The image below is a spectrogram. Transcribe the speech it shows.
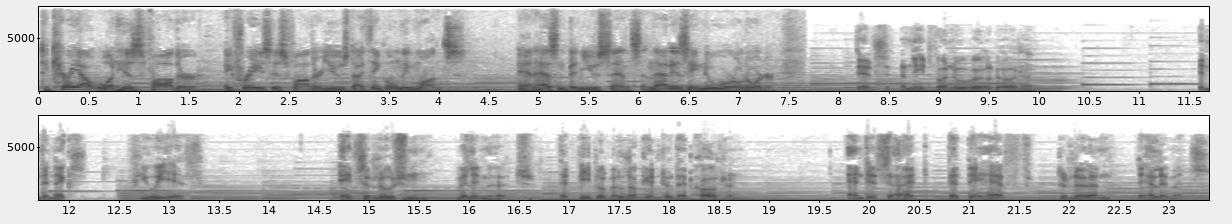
to carry out what his father, a phrase his father used, I think, only once, and hasn't been used since, and that is a new world order there's a need for a new world order. In the next few years, a solution will emerge, that people will look into that cauldron and decide that they have to learn their limits.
